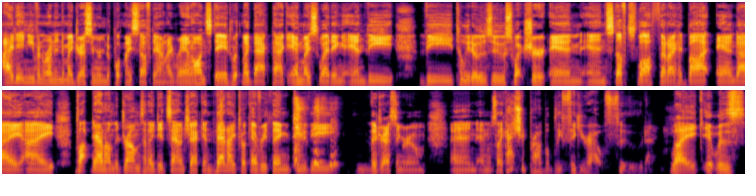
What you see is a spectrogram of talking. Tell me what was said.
I didn't even run into my dressing room to put my stuff down. I ran on stage with my backpack and my sweating and the the Toledo Zoo sweatshirt and and stuffed sloth that I had bought, and I I plopped down on the drums and I did sound check, and then I took everything to the the dressing room and and was like, I should probably figure out food. Like it was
